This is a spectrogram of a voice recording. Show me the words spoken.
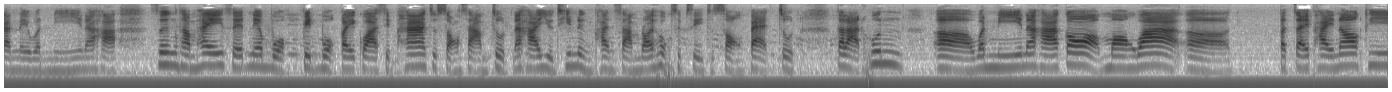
กันในวันนี้นะคะ ซึ่งทำให้เซ็ตเนี่ยบวกปิดบวกไปกว่า 15.23 จุดนะคะ อยู่ที่ 1,364.28 จุด ตลาดหุ้นวันนี้นะคะก็มองว่า ปัจจัยภายนอกที่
